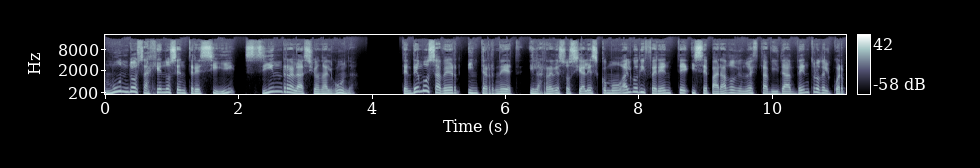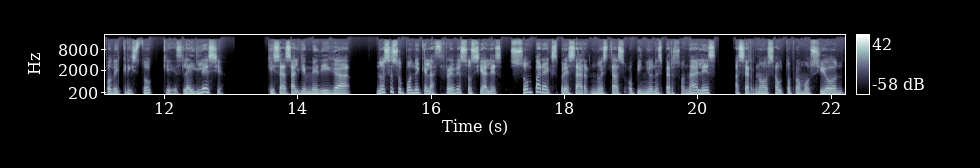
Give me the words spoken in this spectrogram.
mundos ajenos entre sí sin relación alguna. Tendemos a ver Internet y las redes sociales como algo diferente y separado de nuestra vida dentro del cuerpo de Cristo, que es la Iglesia. Quizás alguien me diga, ¿no se supone que las redes sociales son para expresar nuestras opiniones personales, hacernos autopromoción,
